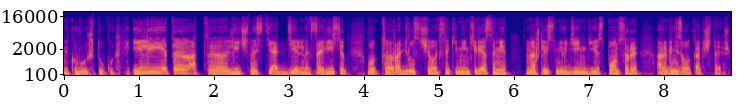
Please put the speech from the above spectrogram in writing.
гиммиковую штуку. Или это от э, личности отдельных зависит. Вот родился человек с такими интересами, нашлись у него деньги и спонсоры, организовал. Как считаешь?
